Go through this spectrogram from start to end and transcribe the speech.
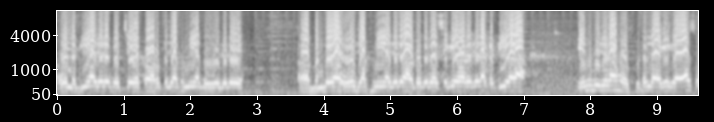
ਉਹ ਲੱਗੀਆਂ ਜਿਹੜੇ ਵਿੱਚ ਇੱਕ ਔਰਤ ਜ਼ਖਮੀ ਆ, ਦੋ ਜਿਹੜੇ ਬੰਦੇ ਆ, ਉਹ ਜ਼ਖਮੀ ਆ ਜਿਹੜੇ ਆਟੋ ਦੇ ਵਿੱਚ ਸੀਗੇ ਔਰ ਜਿਹੜਾ ਗੱਡੀ ਵਾਲਾ, ਇਹਨੂੰ ਵੀ ਜਿਹੜਾ ਹਸਪੀਟਲ ਲੈ ਕੇ ਗਿਆ। ਸੋ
